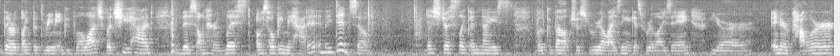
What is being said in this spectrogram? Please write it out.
They're like the three main people I watch but she had this on her list. I was hoping they had it and they did so it's just like a nice book about just realizing I guess realizing your inner power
